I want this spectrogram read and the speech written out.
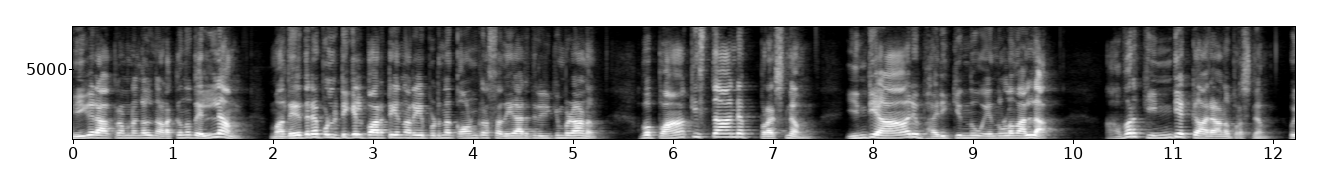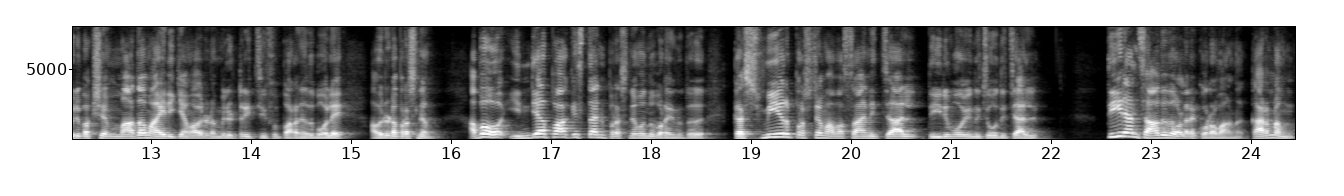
ഭീകരാക്രമണങ്ങൾ നടക്കുന്നതെല്ലാം മതേതര പൊളിറ്റിക്കൽ പാർട്ടി എന്നറിയപ്പെടുന്ന കോൺഗ്രസ് അധികാരത്തിലിരിക്കുമ്പോഴാണ് അപ്പോൾ പാകിസ്ഥാന്റെ പ്രശ്നം ഇന്ത്യ ആര് ഭരിക്കുന്നു എന്നുള്ളതല്ല അവർക്ക് ഇന്ത്യക്കാരാണ് പ്രശ്നം. ഒരു പക്ഷേ മതമായിരിക്കാം അവരുടെ മിലിറ്ററി ചീഫ് പറഞ്ഞതുപോലെ അവരുടെ പ്രശ്നം. അപ്പോൾ ഇന്ത്യ പാകിസ്ഥാൻ പ്രശ്നമെന്ന് പറയുന്നത് കശ്മീർ പ്രശ്നം അവസാനിച്ചാൽ തീരുമോ എന്ന് ചോദിച്ചാൽ തീരാൻ സാധ്യത വളരെ കുറവാണ്. കാരണം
